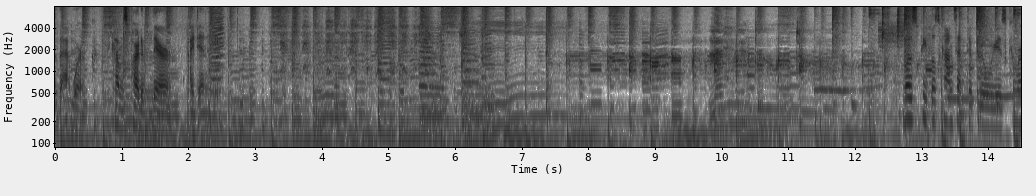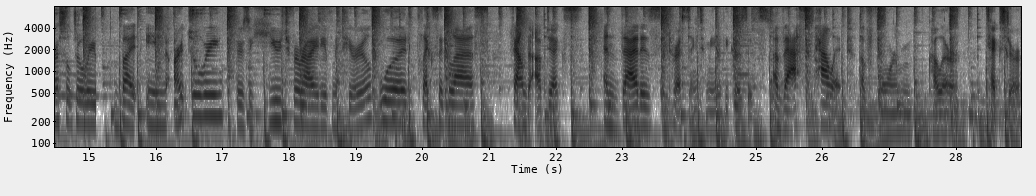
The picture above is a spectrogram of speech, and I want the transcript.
of that work. It becomes part of their identity. Most people's concept of jewelry is commercial jewelry, but in art jewelry, there's a huge variety of materials. Wood, plexiglass, found objects, and that is interesting to me because it's a vast palette of form, color, texture.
